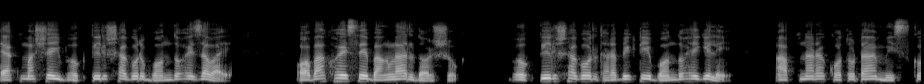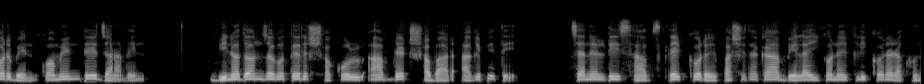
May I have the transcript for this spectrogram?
এক মাসেই ভক্তির সাগর বন্ধ হয়ে যাওয়ায় অবাক হয়েছে বাংলার দর্শক। ভক্তির সাগর ধারাবাহিকটি বন্ধ হয়ে গেলে আপনারা কতটা মিস করবেন কমেন্টে জানাবেন। বিনোদন জগতের সকল আপডেট সবার আগে পেতে চ্যানেলটি সাবস্ক্রাইব করে পাশে থাকা বেল আইকনে ক্লিক করে রাখুন।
